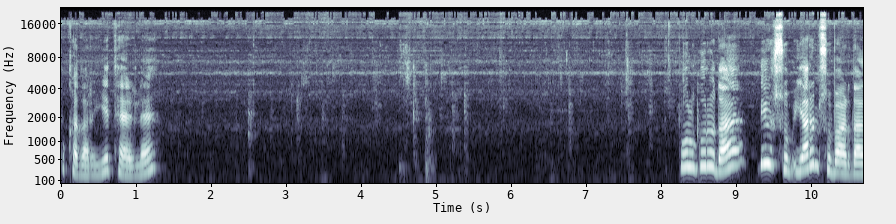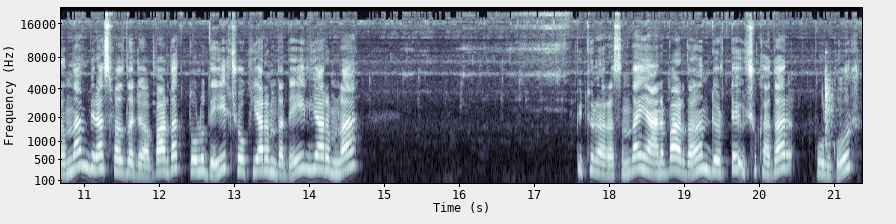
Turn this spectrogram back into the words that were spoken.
Bu kadarı yeterli. Bulguru da bir su, yarım su bardağından biraz fazlaca. Bardak dolu değil, çok yarım da değil. Yarımla bütün arasında yani bardağın dörtte üçü kadar bulgur.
